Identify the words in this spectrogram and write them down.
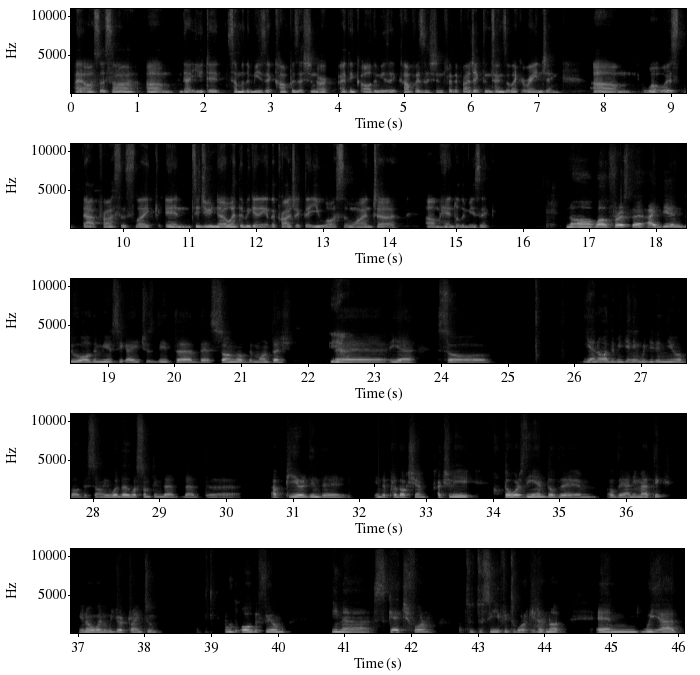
I also saw um, that you did some of the music composition, or I think all the music composition for the project in terms of like arranging. Um, what was that process like? And did you know at the beginning of the project that you also wanted to um, handle the music? No, well, first uh, I didn't do all the music. I just did uh, the song of the montage. Yeah, uh, yeah. So yeah no at the beginning we didn't knew about the song it was that was something that that uh, appeared in the in the production actually towards the end of the of the animatic you know when we are trying to put all the film in a sketch form to, to see if it's working or not and we had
